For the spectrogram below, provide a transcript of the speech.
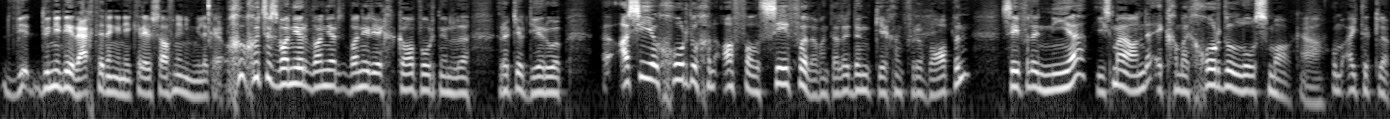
we- doen jy die regte ding en jy kry jouself nie in die moeilikheid. nie. Goed, goed soos wanneer wanneer wanneer jy gekaap word en hulle ruk jou deur oop. As jy jou gordel gaan afval, sê vir hulle want hulle dink jy gaan vir 'n wapen, sê vir hulle nee, hier's my hande, ek gaan my gordel losmaak Ja. om uit te klim.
